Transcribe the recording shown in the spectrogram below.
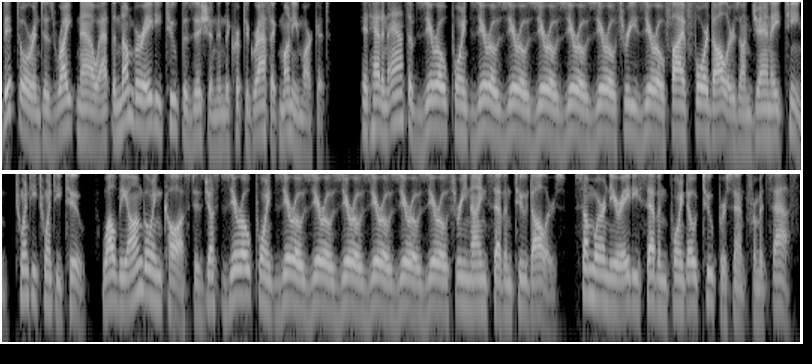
BitTorrent is right now at the number 82 position in the cryptographic money market. It had an ATH of $0.00003054 on Jan 18, 2022, while the ongoing cost is just $0.00000397 somewhere near 87.02% from its ATH.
